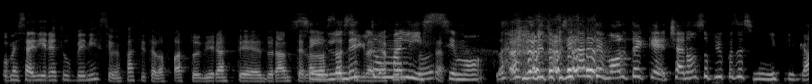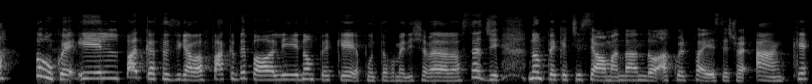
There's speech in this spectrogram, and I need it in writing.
Come sai dire tu benissimo, infatti te l'ho fatto dire a te durante sì, la nostra sigla Sì, l'ho detto malissimo. l'ho detto così tante volte che, cioè, non so più cosa significa. Comunque, il podcast si chiama Fuck the Poly, non perché, appunto, come diceva la nostra G, non perché ci stiamo mandando a quel paese, cioè anche,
